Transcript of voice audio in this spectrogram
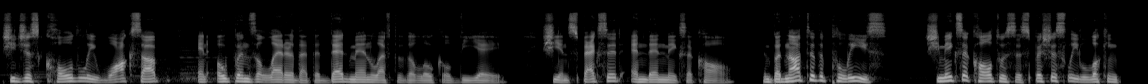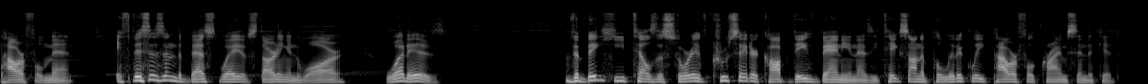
She just coldly walks up and opens a letter that the dead man left to the local DA. She inspects it and then makes a call. But not to the police, she makes a call to a suspiciously looking powerful man. If this isn't the best way of starting a noir, what is? The Big Heat tells the story of Crusader cop Dave Bannion as he takes on a politically powerful crime syndicate.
